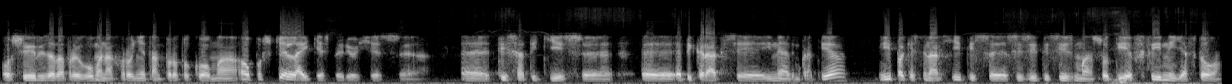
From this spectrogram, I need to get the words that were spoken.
ο ΣΥΡΙΖΑ τα προηγούμενα χρόνια ήταν πρώτο κόμμα, όπως και λαϊκές περιοχές ε, ε της Αττικής ε, ε, επικράτησε η Νέα Δημοκρατία. Είπα και στην αρχή της ε, συζήτησής μας ότι η ευθύνη γι' αυτό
